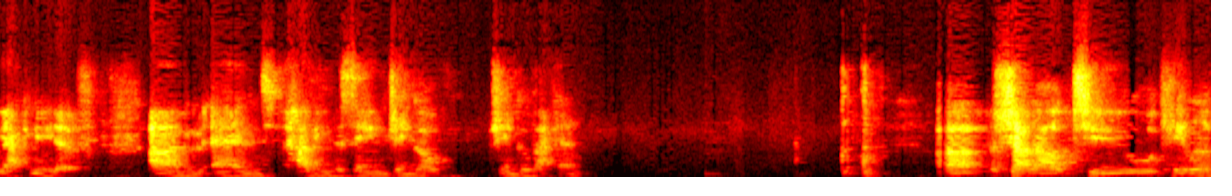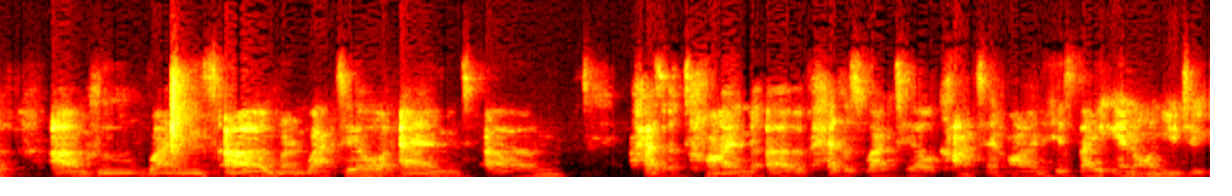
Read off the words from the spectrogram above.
React Native um, and having the same Django, Django backend uh, shout out to Kalob, um, who runs uh, Learn Wagtail and um, has a ton of headless wagtail content on his site and on YouTube.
